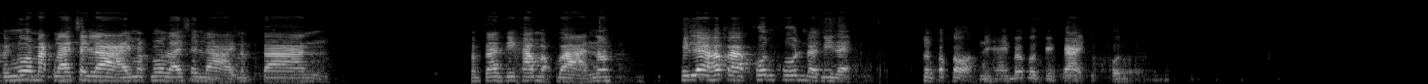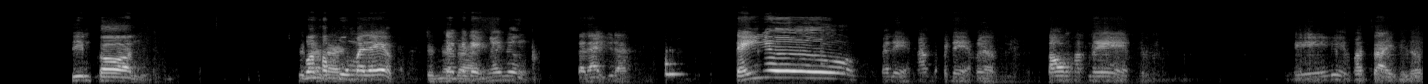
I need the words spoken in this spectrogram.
เป็นนัวมักลายใส่ลายมักนัวลายใส่ลายน้ำตาลน้ำตาลตีขาวหมักหวานเนาะทีแรกเขาก็ค้นๆแบบนี้แหละส่วนประกอบนี่ให้มาเบิ่งใกล้ๆทุกคนซีมก่อน ว่าอะเขาไรปรุงมาแล้วเป็นจะอะไปไรเด็กหน่อยหนึ่งแต่ได้อยู่นะได้อยู่ไปเด็กห้ามไปเด็กเลยต้องครับแม่นี่มาใส่เนาะ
